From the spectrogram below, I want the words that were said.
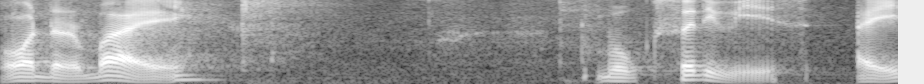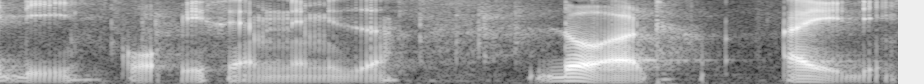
order by book service id copy same name is a dot id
